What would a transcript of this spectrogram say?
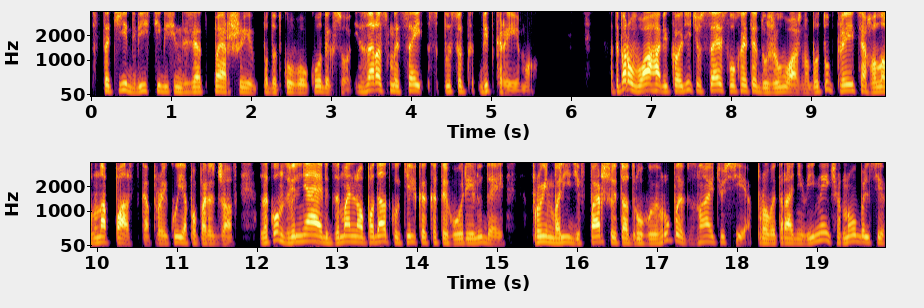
статті 281 податкового кодексу. І зараз ми цей список відкриємо. А тепер увага, відкладіть усе і слухайте дуже уважно, бо тут криється головна пастка, про яку я попереджав. Закон звільняє від земельного податку кілька категорій людей. Про інвалідів першої та другої групи знають усі: про ветеранів війни, чорнобильців.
